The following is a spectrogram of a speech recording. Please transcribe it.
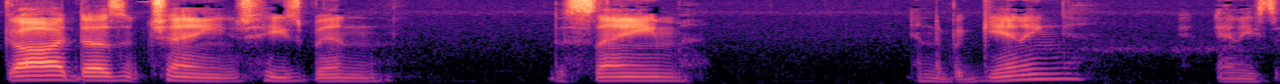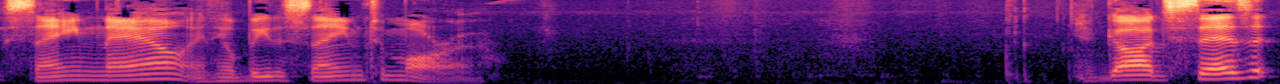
God doesn't change. He's been the same in the beginning, and He's the same now, and He'll be the same tomorrow. If God says it,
